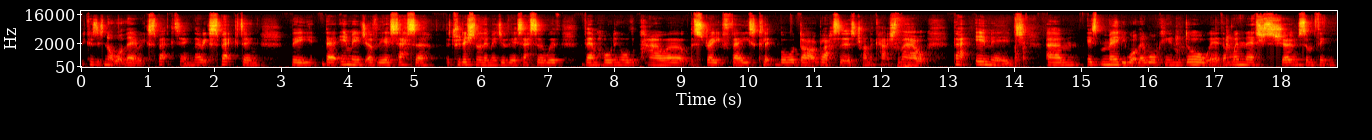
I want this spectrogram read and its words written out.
because it's not what they're expecting they're expecting the their image of the assessor the traditional image of the assessor with them holding all the power, the straight face, clipboard, dark glasses, trying to catch them out. That image um, is maybe what they're walking in the door with. And when they're shown something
